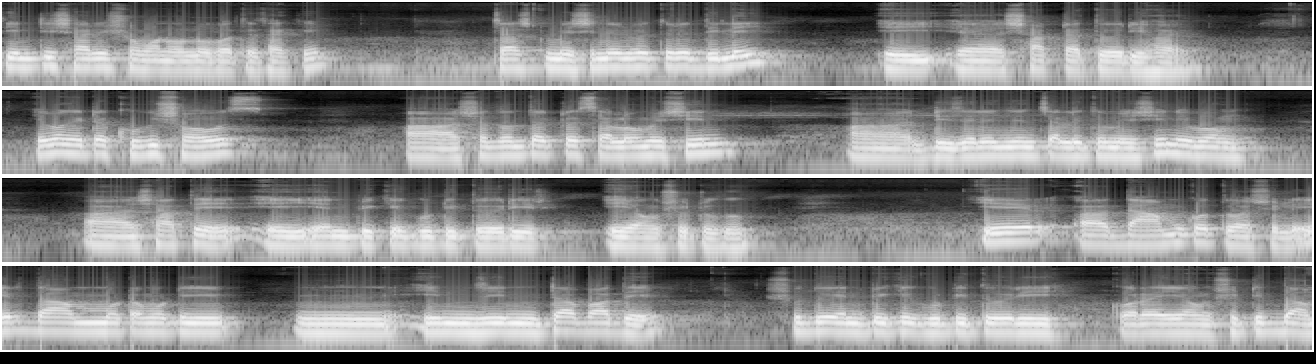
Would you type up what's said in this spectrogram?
তিনটি সারি সমান অনুপাতে থাকে। জাস্ট মেশিনের ভেতরে দিলেই এই সারটা তৈরি হয়। এবং এটা খুবই সহজ। সাধারণত একটা স্যালো মেশিন ডিজেল ইঞ্জিন চালিত মেশিন এবং সাথে এই এনপিকে গুটি তৈরির এই অংশটুকু। এর দাম কত আসলে? এর দাম মোটামুটি ইঞ্জিনটা বাদে শুধু এনপিকে গুটি তৈরি করা এই অংশটির দাম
